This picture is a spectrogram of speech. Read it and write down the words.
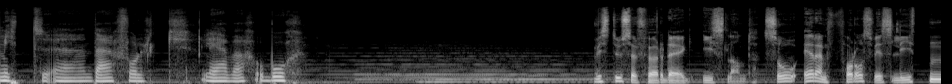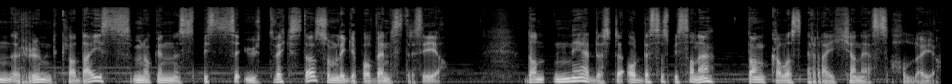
midt eh, der folk lever og bor. Hvis du ser for deg Island, så er det en forholdsvis liten, rund kladeis med noen spisse utvekster som ligger på venstre side. Den nederste av disse spissene den kalles Reykjaneshalvøya.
